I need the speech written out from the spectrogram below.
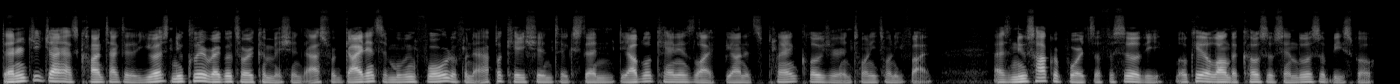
The energy giant has contacted the U.S. Nuclear Regulatory Commission to ask for guidance in moving forward with an application to extend Diablo Canyon's life beyond its planned closure in 2025. As Noozhawk reports, the facility, located along the coast of San Luis Obispo,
